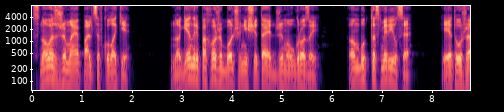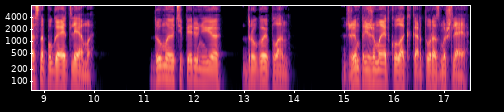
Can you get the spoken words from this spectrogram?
снова сжимая пальцы в кулаки. Но Генри, похоже, больше не считает Джима угрозой. Он будто смирился, и это ужасно пугает Лиама. Думаю, теперь у нее другой план». Джим прижимает кулак к рту, размышляя.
